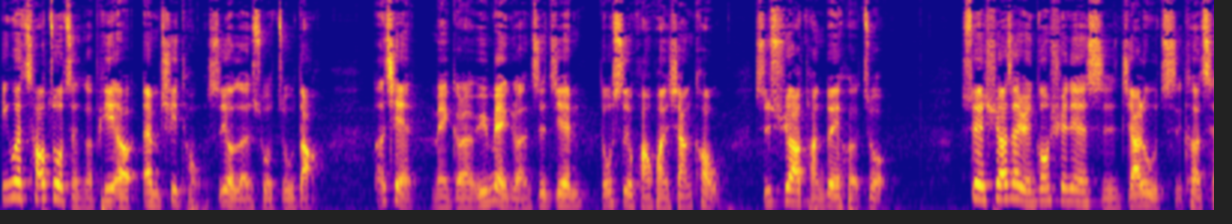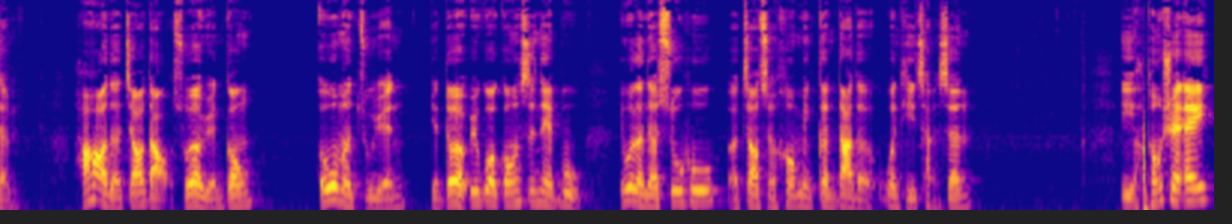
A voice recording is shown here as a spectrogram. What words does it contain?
因为操作整个 PLM 系统是有人所主导，而且每个人与每个人之间都是环环相扣，是需要团队合作，所以需要在员工训练时加入此课程，好好的教导所有员工。而我们组员也都有遇过公司内部因为人的疏忽而造成后面更大的问题产生。以同学 A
